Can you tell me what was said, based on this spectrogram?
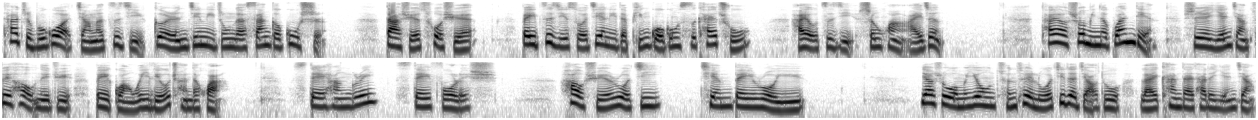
他只不过讲了自己个人经历中的三个故事：大学辍学、被自己所建立的苹果公司开除，还有自己身患癌症。他要说明的观点是演讲最后那句被广为流传的话：“Stay hungry, stay foolish。”好学若饥，谦卑若愚。要是我们用纯粹逻辑的角度来看待他的演讲，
